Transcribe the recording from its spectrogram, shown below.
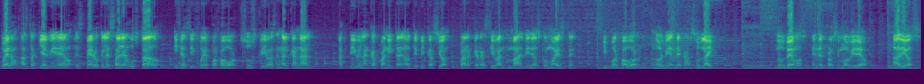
Bueno, hasta aquí el video, espero que les haya gustado y si así fue por favor suscríbanse al canal, activen la campanita de notificación para que reciban más videos como este y por favor no olviden dejar su like. Nos vemos en el próximo video. Adiós.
